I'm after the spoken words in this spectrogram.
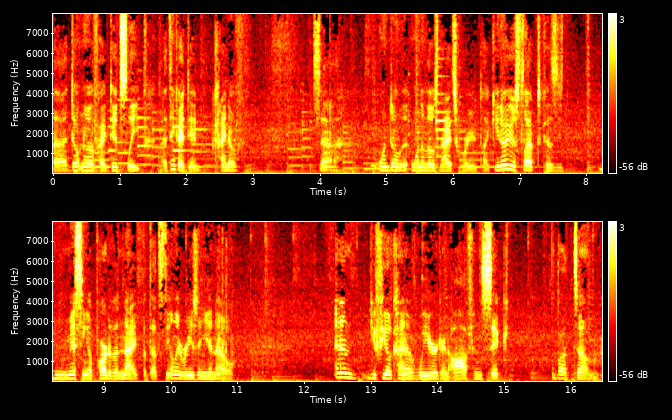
Uh, don't know if I did sleep. I think I did, kind of. It's uh, one of one of those nights where you're like, you know, you slept because you're missing a part of the night, but that's the only reason you know. And you feel kind of weird and off and sick, but um,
